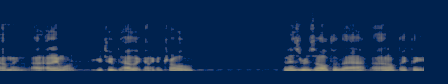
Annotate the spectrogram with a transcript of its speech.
coming. I, I didn't want YouTube to have that kind of control. And as a result of that, I don't think they,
